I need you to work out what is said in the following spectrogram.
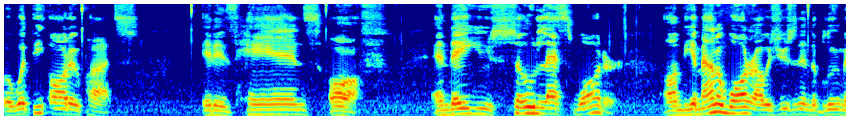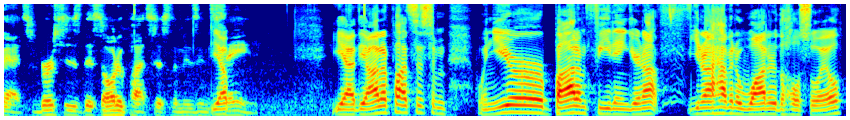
But with the auto pots, it is hands off, and they use so less water. Um, the amount of water I was using in the blue mats versus this autopot system is Yep. insane. Yeah, the autopot system. When you're bottom feeding, you're not you're not having to water the whole soil.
